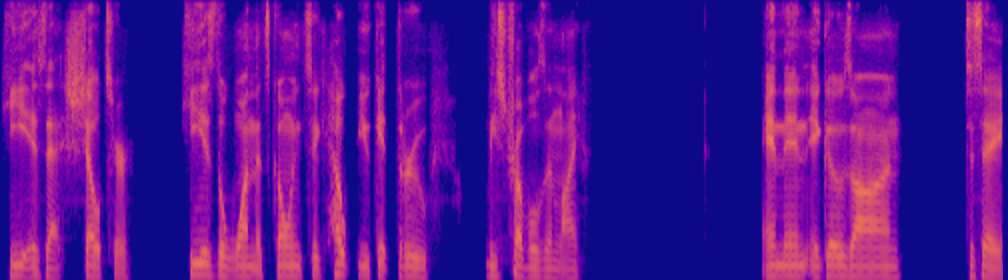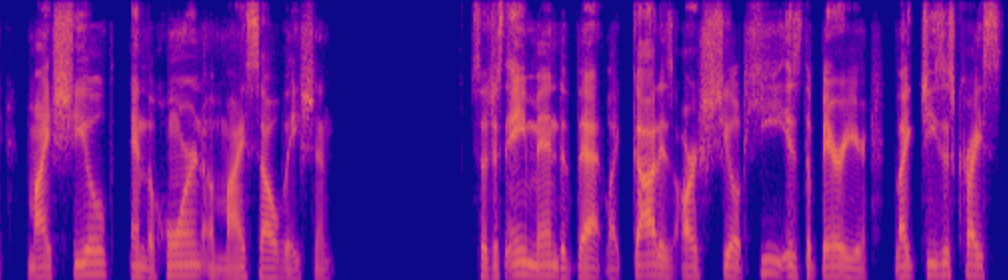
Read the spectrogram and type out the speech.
He is that shelter. He is the one that's going to help you get through these troubles in life. And then it goes on to say, My shield and the horn of my salvation. So just amen to that. Like God is our shield. He is the barrier. Like Jesus Christ,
